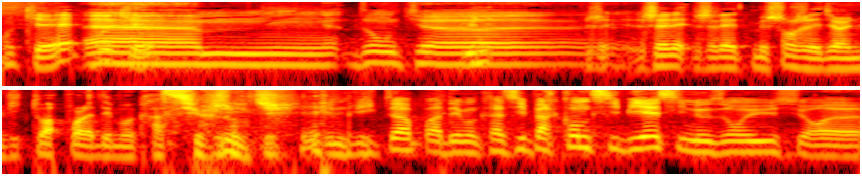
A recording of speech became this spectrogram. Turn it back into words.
Ok. Euh, donc, euh, j'allais être méchant, j'allais dire une victoire pour la démocratie aujourd'hui. une victoire pour la démocratie. Par contre, CBS, ils nous ont eu sur euh,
